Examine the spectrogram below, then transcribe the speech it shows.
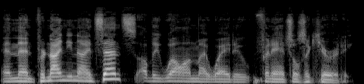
And then for 99 cents, I'll be well on my way to financial security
